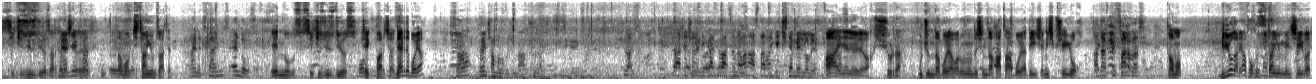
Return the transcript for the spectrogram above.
800 diyoruz arkadaşlar. Mercek var. evet. Ee, Tamam titanyum zaten. Aynen Titanium en dolusu. En dolusu 800 diyoruz. Oldu. Tek parça. Nerede boya? Sağ ön çamurluk ucunda abi şurada. Şurası. Zaten şöyle dikkatli baktığın zaman astardan geçişten belli oluyor. Aynen öyle bak şurada. Ucunda boya var onun dışında hata boya değişen hiçbir şey yok. Adaptif farı var. Tamam. Biliyorlar ya Focus Titanium şeyi var.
